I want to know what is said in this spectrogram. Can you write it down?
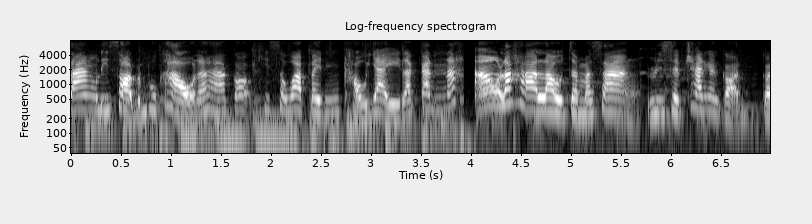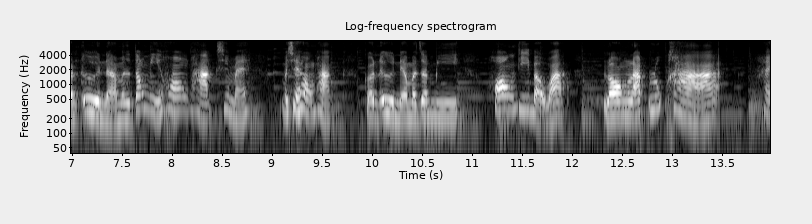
สร้างรีสอร์ทบนภูเขานะคะ ก็คิดซะว่าเป็นเขาใหญ่ละกันนะ เอาละค่ะ เราจะมาสร้างรีเซพชันกันก่อน ก่อนอื่นนะมันจะต้องมีห้องพักใช่ไหม ไม่ใช่ห้องพัก ก่อนอื่นเนี่ยมันจะมีห้องที่แบบว่า รองรับลูกค้า ให้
